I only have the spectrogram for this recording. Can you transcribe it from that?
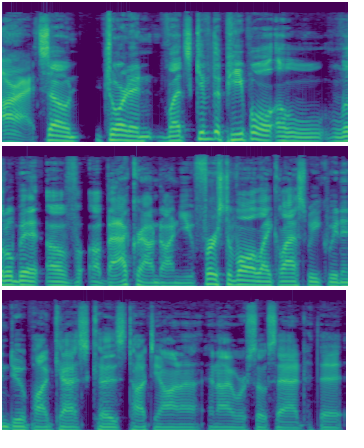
all right. So, Jordan, let's give the people a little bit of a background on you. First of all, like last week, we didn't do a podcast because Tatiana and I were so sad that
